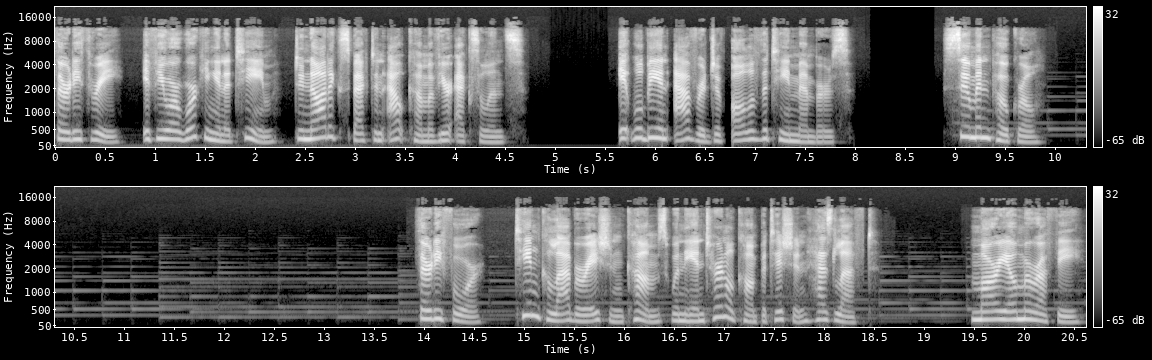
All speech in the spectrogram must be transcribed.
33. If you are working in a team, do not expect an outcome of your excellence. It will be an average of all of the team members. Suman Pokhrel. 34. Team collaboration comes when the internal competition has left. Mario Muraphy.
